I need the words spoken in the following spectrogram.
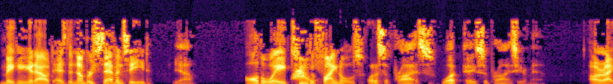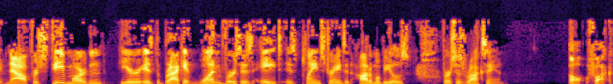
making it out as the number seven seed yeah. All the way to Wow. the finals. What a surprise. What a surprise here, man. All right. Now for Steve Martin, here is the bracket. One versus eight is planes, trains, and automobiles versus Roxanne. Oh, fuck.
